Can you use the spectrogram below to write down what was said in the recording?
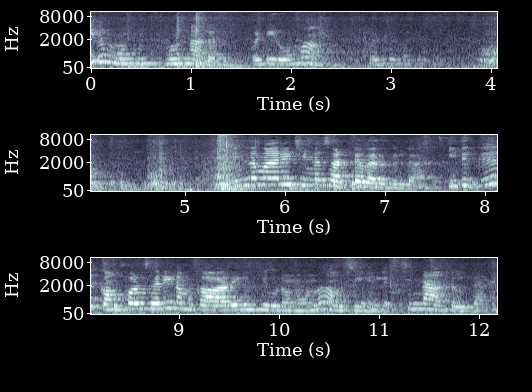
இது முன் முன் அளவு. வெட்டிடுவோமா? வெட்டு, வெட்டு. இந்த மாதிரி சின்ன சட்டை வருதுல்ல. இதுக்கு கம்பல்சரி நமக்கு அரை இன்ச்சு விடணும்னு அவசியம் இல்லை. சின்ன ஆட்கள் தானே.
